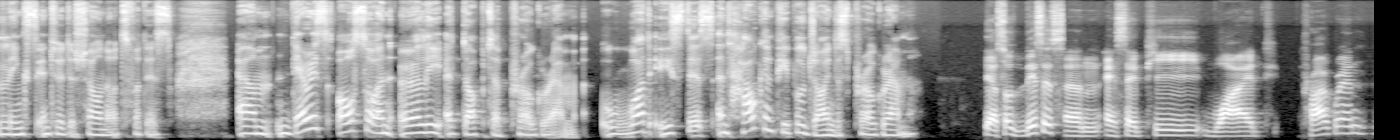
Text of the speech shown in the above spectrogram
links into the show notes for this. Um, there is also an early adopter program. What is this, and how can people join this program? Yeah, so this is an SAP wide program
